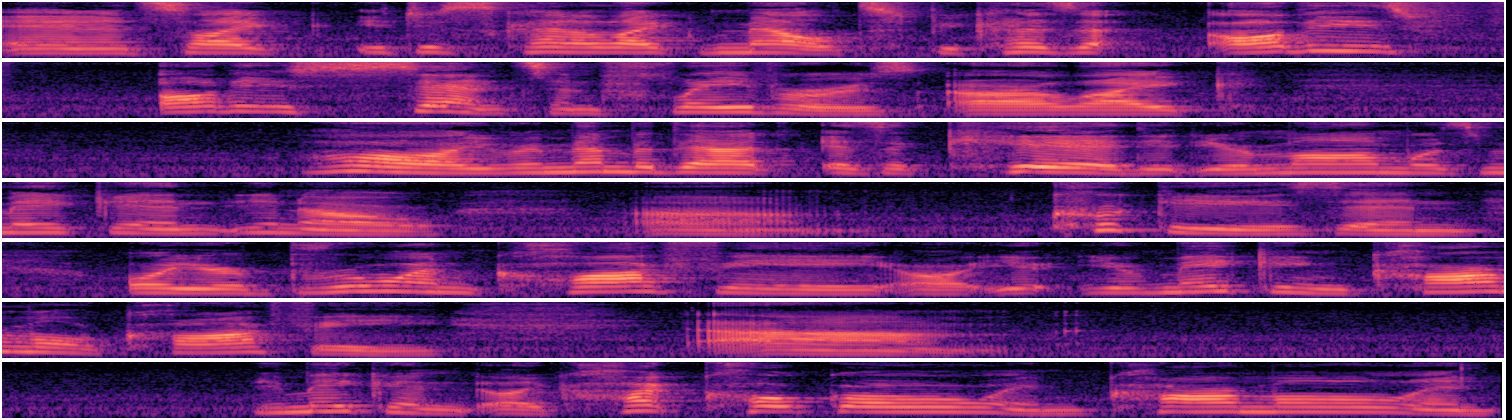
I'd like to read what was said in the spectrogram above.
And it's like, you just kind of like melt because all these all these scents and flavors are like, oh, you remember that as a kid that your mom was making, you know, um, cookies and, or you're brewing coffee or you're, making caramel coffee. Um, you're making like hot cocoa and caramel and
